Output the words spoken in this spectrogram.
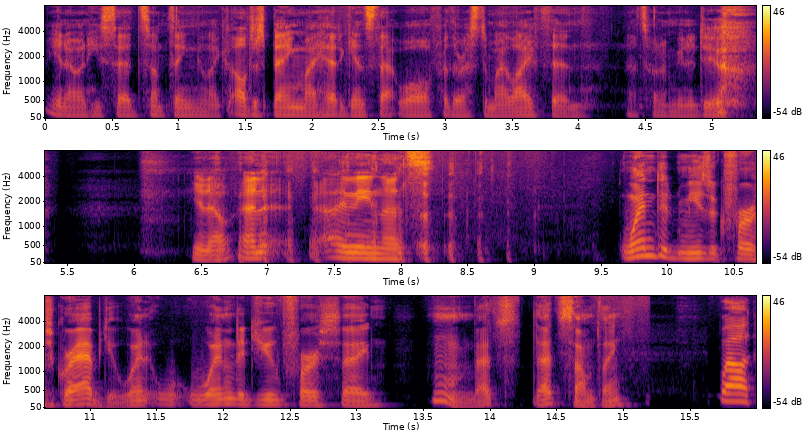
you know. And he said something like, "I'll just bang my head against that wall for the rest of my life. Then that's what I'm going to do." you know, and I mean that's When did music first grab you? When when did you first say, "Hmm, that's that's something"? Well,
